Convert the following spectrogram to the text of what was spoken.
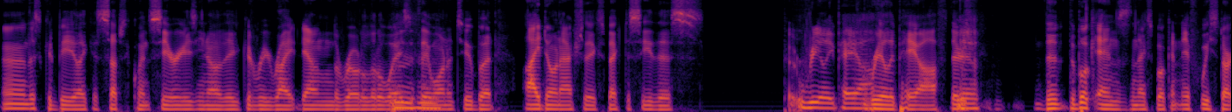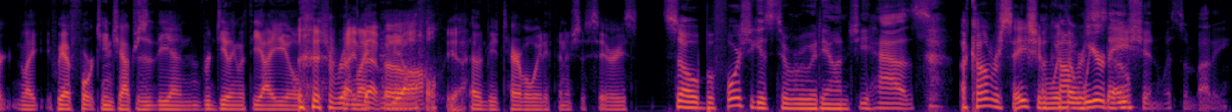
uh, this could be like a subsequent series you know they could rewrite down the road a little ways if they Mhm. wanted to but i don't actually expect to see this really pay off really pay off. There's Yeah. The the book ends the next book, and if we start like if we have 14 chapters at the end, we're dealing with the Aiel. right like, that would be awful yeah that would be a terrible way to finish the series. So before she gets to Rhuidean, she has a conversation a with a weirdo conversation with somebody.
